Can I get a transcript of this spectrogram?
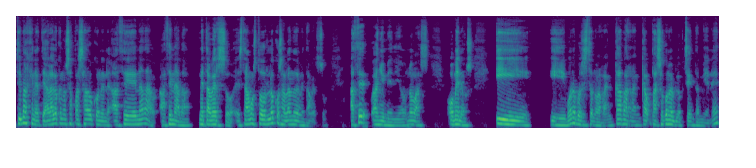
tú imagínate, ahora lo que nos ha pasado con el, hace nada, hace nada, metaverso, estábamos todos locos hablando de metaverso, hace año y medio, no más, o menos. Y, y bueno, pues esto no arrancaba, arrancaba, pasó con el blockchain también. ¿eh?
